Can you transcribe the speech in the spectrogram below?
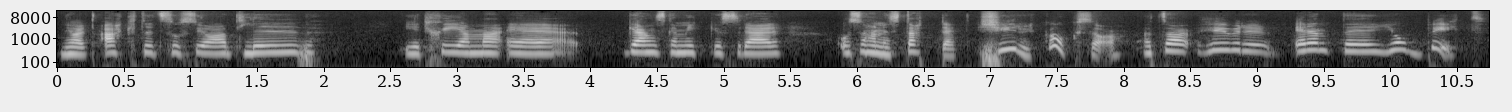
ni har ett aktivt socialt liv, ert schema är ganska mycket sådär. Och så har ni startat kyrka också. Alltså, hur, är det inte jobbigt?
